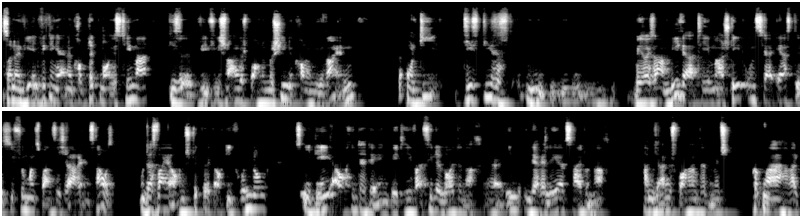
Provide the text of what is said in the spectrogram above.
Sondern wir entwickeln ja ein komplett neues Thema, diese, wie, wie schon angesprochene Machine Economy rein. Und die, dies, dieses, wie soll ich sagen, Megathema steht uns ja erst jetzt die 25 Jahre ins Haus. Und das war ja auch ein Stück weit auch die Gründungsidee auch hinter der NBT, weil viele Leute nach, äh, in, in der Relais-Zeit und nach, haben mich angesprochen und gesagt, Mensch, guck mal, Harald,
